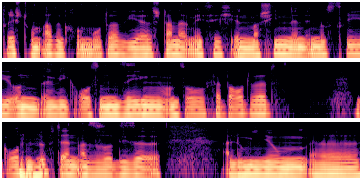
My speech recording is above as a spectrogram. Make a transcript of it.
Drehstrom-Asynchronmotor, wie er standardmäßig in Maschinen in Industrie und irgendwie großen Sägen und so verbaut wird, in großen Mhm. Lüftern, also so diese Aluminium äh,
